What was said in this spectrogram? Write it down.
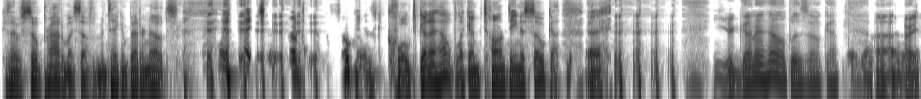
because I was so proud of myself. I've been taking better notes. Ahsoka is quote gonna help, like I'm taunting Ahsoka. Uh, You're gonna help, Ahsoka. Uh, all right.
